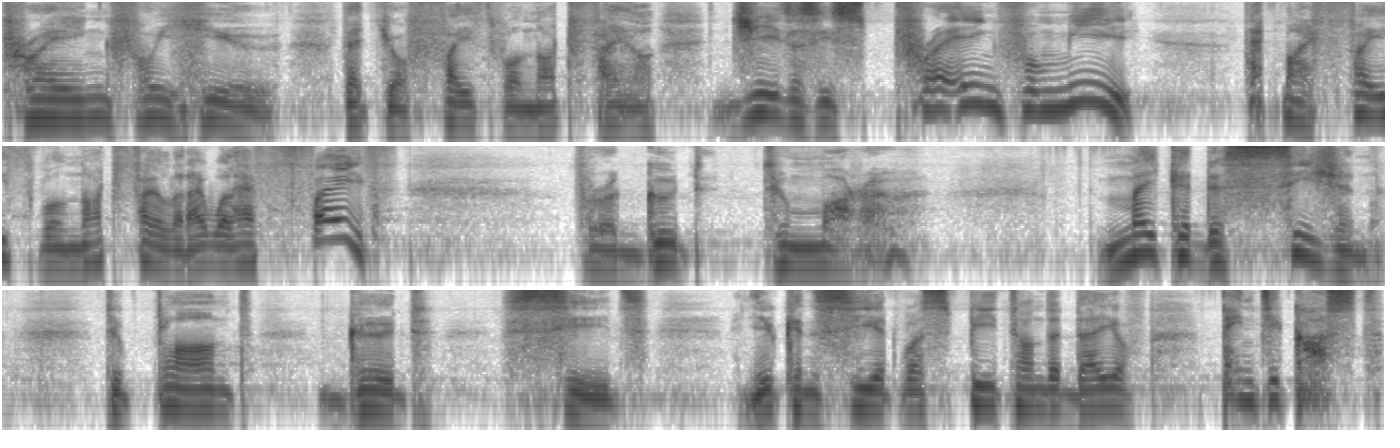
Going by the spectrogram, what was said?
praying for you that your faith will not fail. Jesus is praying for me that my faith will not fail, that I will have faith for a good tomorrow. Make a decision to plant good seeds. You can see it was Pete on the day of Pentecost.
